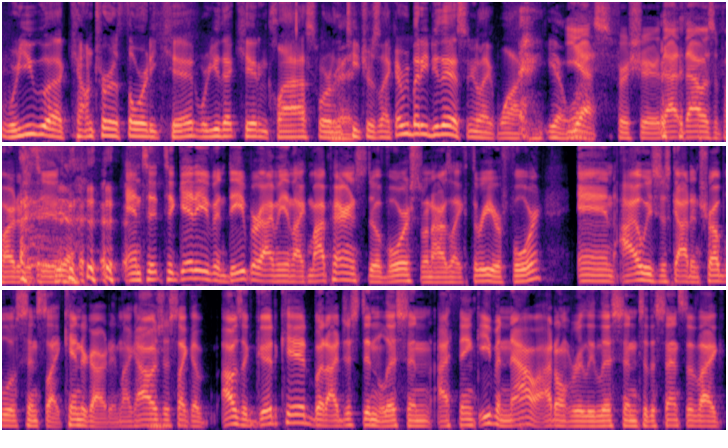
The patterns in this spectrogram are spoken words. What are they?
Were you a counter authority kid? Were you that kid in class where right. the teacher's like, "Everybody do this," and you're like, "Why?" yeah. Why? Yes, for sure. That that was a part of it too. yeah. And to to get even deeper, I mean, like my parents divorced when I was like three or four, and I always just got in trouble since like kindergarten. Like I was just like a I was a good kid, but I just didn't listen. I think even now I don't really listen to the sense of like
